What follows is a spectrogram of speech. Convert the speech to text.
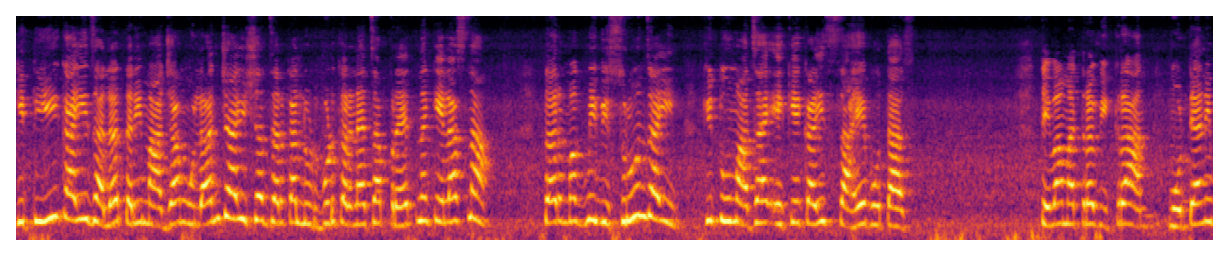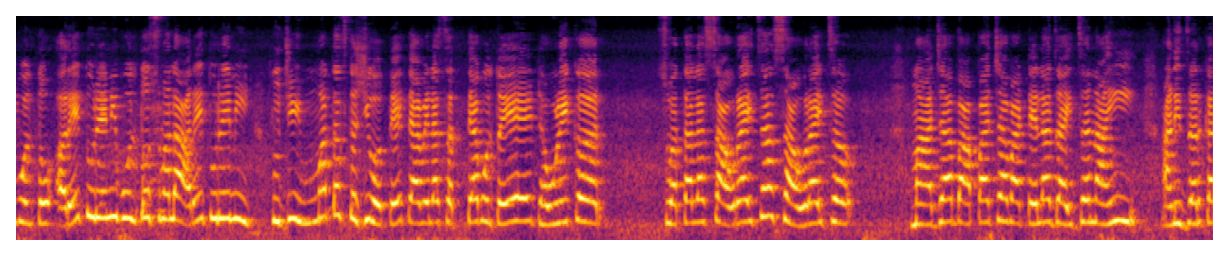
कितीही काही झालं तरी माझ्या मुलांच्या आयुष्यात जर का लुडबुड करण्याचा प्रयत्न केलास ना तर मग मी विसरून जाईन की तू माझा एकेकाळी साहेब होतास. तेव्हा मात्र विक्रांत मोठ्याने बोलतो अरे तुरेनी बोलतोस मला अरे तुरेनी तुझी हिंमतच कशी होते? त्यावेळेला सत्या बोलतो ए ढवळेकर स्वतःला सावरायचं सावरायचं. माझ्या बापाच्या वाटेला जायचं नाही आणि जर का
